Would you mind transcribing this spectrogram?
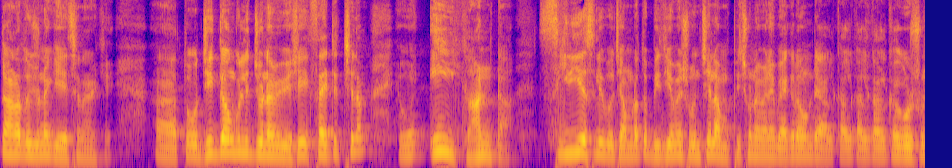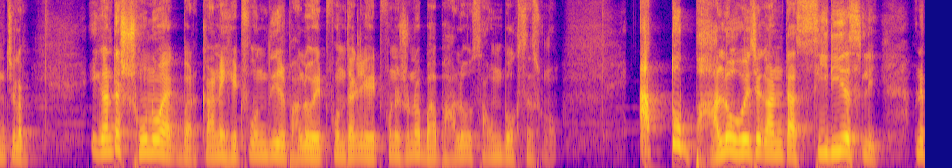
তারা দুজনে গিয়েছেন আর কি। তো জিৎ গাঙ্গুলির জন্য আমি বেশি এক্সাইটেড ছিলাম, এবং এই গানটা সিরিয়াসলি বলছি, আমরা তো বিজিএমে শুনছিলাম, পিছনে মানে ব্যাকগ্রাউন্ডে হালকা হালকা হালকা হালকা করে শুনছিলাম। এই গানটা শোনো একবার। কানে হেডফোন দিয়ে ভালো হেডফোন থাকলে হেডফোনে শোনো বা ভালো সাউন্ড বক্সে শোনো। এত ভালো হয়েছে গানটা সিরিয়াসলি মানে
